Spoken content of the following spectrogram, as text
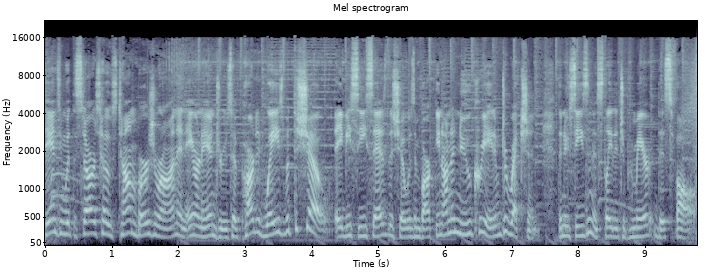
Dancing with the Stars host Tom Bergeron and Erin Andrews have parted ways with the show. ABC says the show is embarking on a new creative direction. The new season is slated to premiere this fall.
